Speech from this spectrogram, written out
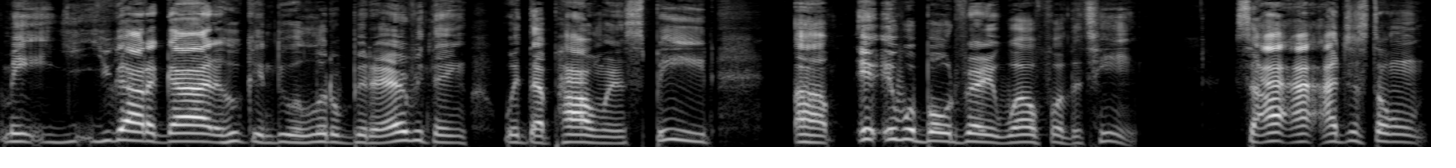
I mean, you got a guy who can do a little bit of everything with that power and speed. Uh, it, it will bode very well for the team. So I, I, I just don't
